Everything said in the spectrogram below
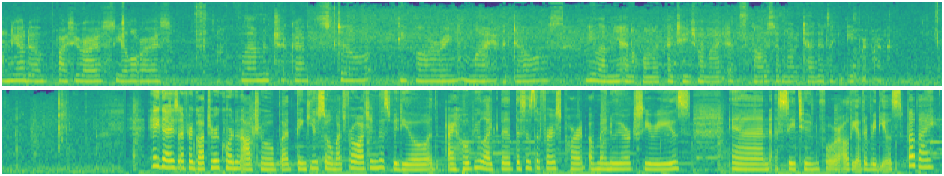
Ini the spicy rice, yellow rice, lemon chicken. Still devouring my Adel's. Ini lemnya enak banget. I changed my mind. It's not a 7 out of 10. It's like an 8.5. Hey guys, I forgot to record an outro, but thank you so much for watching this video. I hope you liked it. This is the first part of my New York series, and stay tuned for all the other videos. Bye bye!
